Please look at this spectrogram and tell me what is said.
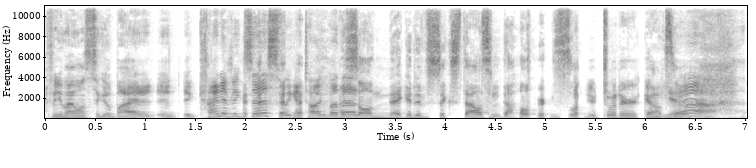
If anybody wants to go buy it, it, it, it kind of exists. We can talk about that. I saw negative six thousand dollars on your Twitter account. Yeah, so.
